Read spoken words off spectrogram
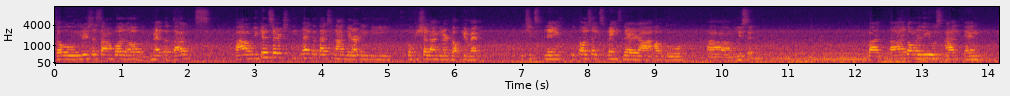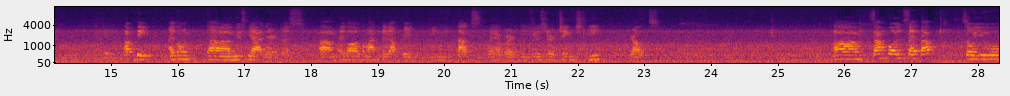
So here's a sample of meta tags. Um, you can search the meta tags in Angular in the official Angular document, which explain it also explains there uh, how to um, use it. But uh, I don't really use add and update. I don't um, use the other because um, I don't automatically update the tags whenever the user change the routes. Um, sample setup. So you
